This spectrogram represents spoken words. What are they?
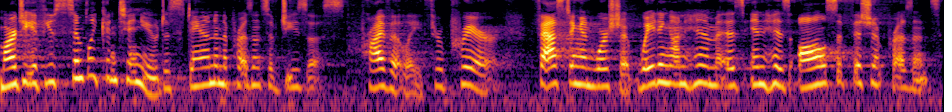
Margie, if you simply continue to stand in the presence of Jesus privately through prayer, fasting, and worship, waiting on Him as in His all sufficient presence,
